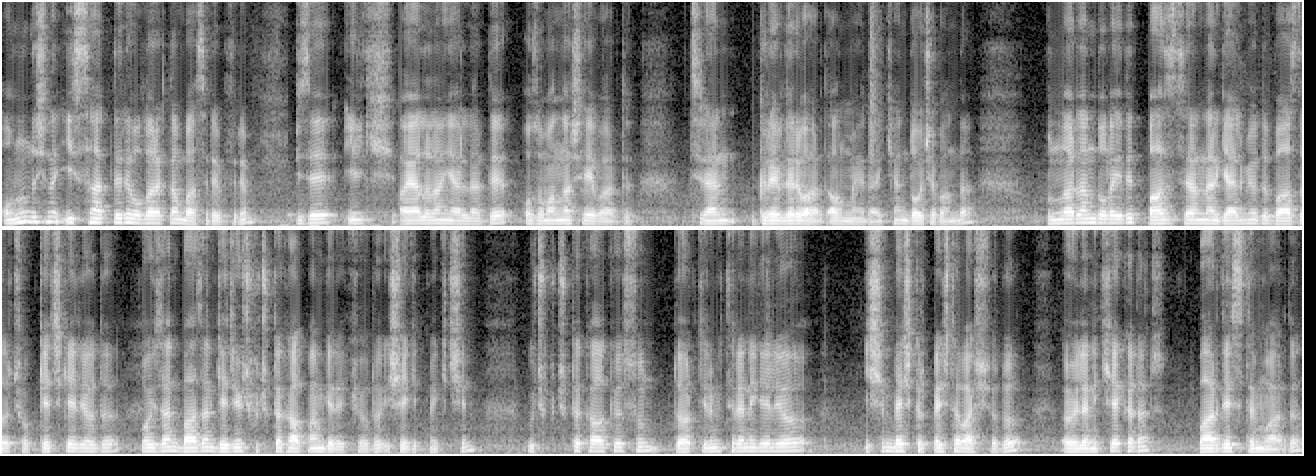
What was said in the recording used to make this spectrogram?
Onun dışında iş saatleri olaraktan bahsedebilirim. Bize ilk ayarlanan yerlerde o zamanlar şey vardı. Tren grevleri vardı Almanya'dayken Deutsche Bahn'da. Bunlardan dolayı da bazı trenler gelmiyordu, bazıları çok geç geliyordu. O yüzden bazen gece 3.30'da kalkmam gerekiyordu işe gitmek için. 3.30'da kalkıyorsun, 4.20 trene geliyor. İşim 5.45'te başlıyordu. Öğlen 2'ye kadar. Vardiya sistemi vardı.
